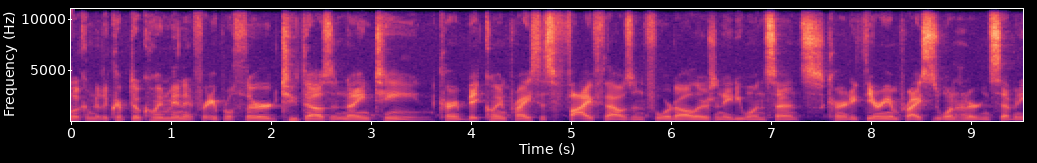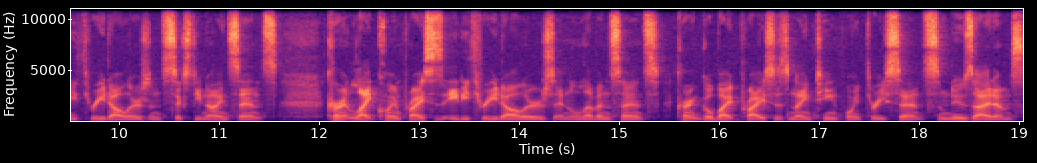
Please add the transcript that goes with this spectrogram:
Welcome to the Crypto Coin Minute for April 3rd, 2019. Current Bitcoin price is $5,004.81. Current Ethereum price is $173.69. Current Litecoin price is $83.11. Current GoByte price is 19.3 cents. Some news items.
